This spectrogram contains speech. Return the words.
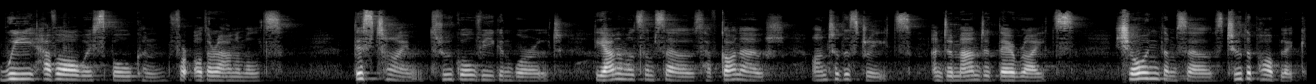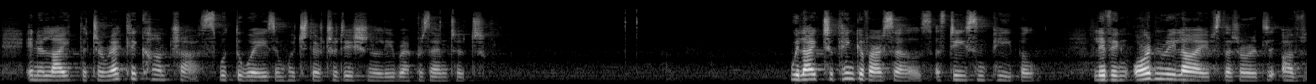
We have always spoken for other animals. This time, through Go Vegan World, the animals themselves have gone out onto the streets and demanded their rights, showing themselves to the public in a light that directly contrasts with the ways in which they're traditionally represented. We like to think of ourselves as decent people, living ordinary lives that are of,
